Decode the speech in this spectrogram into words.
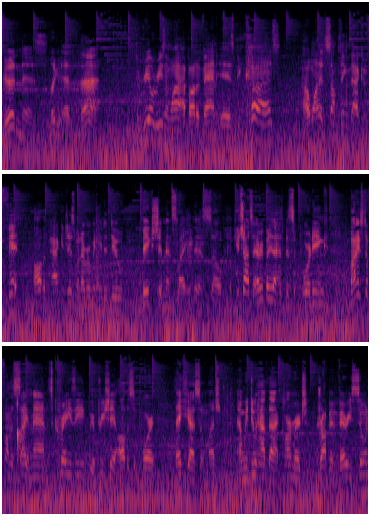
goodness, look at that. The real reason why I bought a van is because I wanted something that could fit all the packages whenever we need to do big shipments like this. So huge shout out to everybody that has been supporting, buying stuff on the site, man. It's crazy. We appreciate all the support. Thank you guys so much. And we do have that car merch dropping very soon.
